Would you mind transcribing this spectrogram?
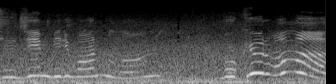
Sileceğim biri var mı lan? Bakıyorum ama.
